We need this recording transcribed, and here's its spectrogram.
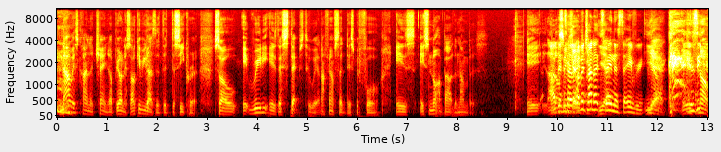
now it's kind of changed. I'll be honest. I'll give you guys the, the, the secret. So it really is. There's steps to it, and I think I've said this before. Is it's not about the numbers. It, I've been, tell- I've been trying to Yeah. explain this to Avery. Yeah, is he, no.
